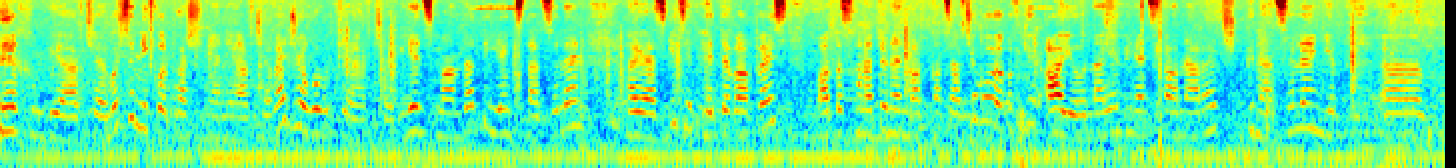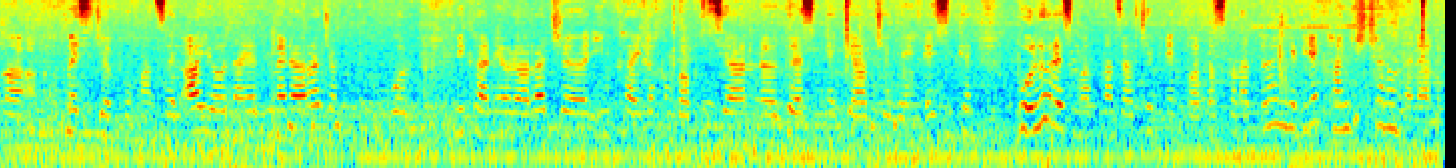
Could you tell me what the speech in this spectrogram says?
մեր խմբի արչեւ, ոչ թե Նիկոլ Փաշինյանի արչեւ, այլ ժողովրդի արչեւ։ Իրենց մանդատը իրենք ստացել են հայազգից եւ հետեւապես պատասխանատու են մարդկանց արչեւ, ովքեր այո, նաեւ իրենց տան առաջ գնացել են եւ մեսեջ են փոխանցել։ Այո, նաեւ մեր առաջ որ մի քանի օր առաջ իմ քայլը խմբակցության գրասենյակի արչեւ էին, այսինքն բոլոր այս մարդկանց արչեւ իրենք պատասխանատու են եւ իրենք հանգիստ չեն ունենալու,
